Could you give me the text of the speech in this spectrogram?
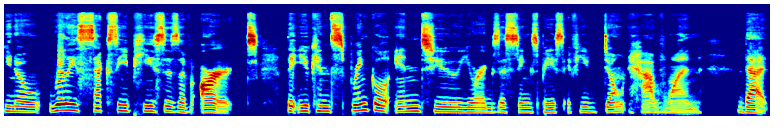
you know really sexy pieces of art that you can sprinkle into your existing space if you don't have one that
